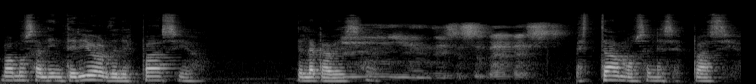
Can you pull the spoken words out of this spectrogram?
vamos al interior del espacio de la cabeza. Estamos en ese espacio.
